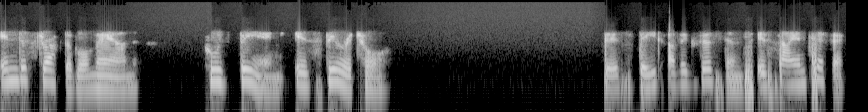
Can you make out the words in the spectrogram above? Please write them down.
indestructible man, whose being is spiritual. This state of existence is scientific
